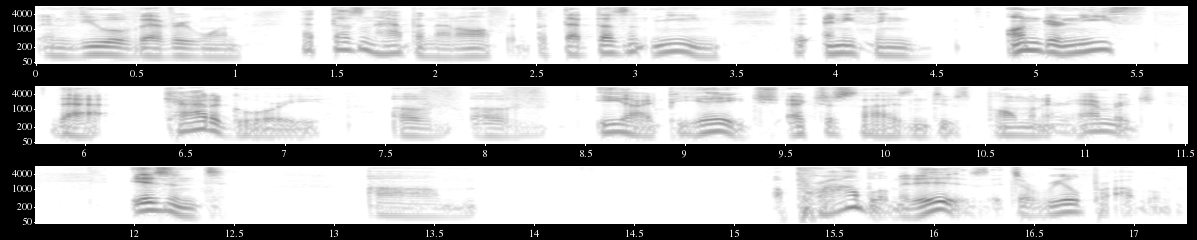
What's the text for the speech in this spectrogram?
in view of everyone. That doesn't happen that often, but that doesn't mean that anything underneath that category of of EIPH, exercise induced pulmonary hemorrhage, isn't um, a problem. It is. It's a real problem.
